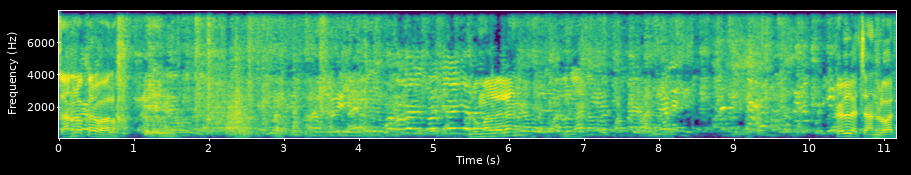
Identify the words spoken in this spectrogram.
ચાંદલો કરો, હાલો. રૂમાલ લઈ લે ને. કરી લે ચાંદલો હાલ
